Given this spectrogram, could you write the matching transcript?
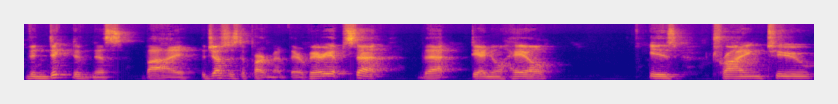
vindictiveness by the Justice Department. They're very upset that Daniel Hale is trying to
